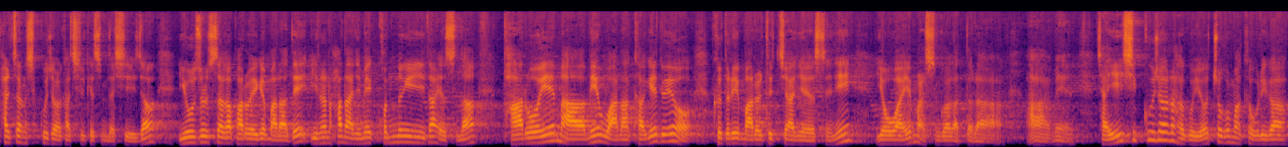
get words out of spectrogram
8장 19절 같이 읽겠습니다. 시작. 요술사가 바로에게 말하되 이는 하나님의 권능이다 했으나 바로의 마음이 완악하게 되어 그들의 말을 듣지 아니하였으니 여호와의 말씀과 같더라. 아멘. 자, 이 19절하고요. 조금 아까 우리가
